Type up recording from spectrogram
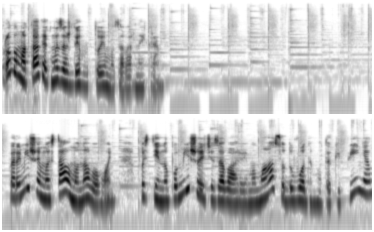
Робимо так, як ми завжди готуємо заварний крем. Перемішуємо і ставимо на вогонь. Постійно помішуючи, заварюємо масу, доводимо до кипіння.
